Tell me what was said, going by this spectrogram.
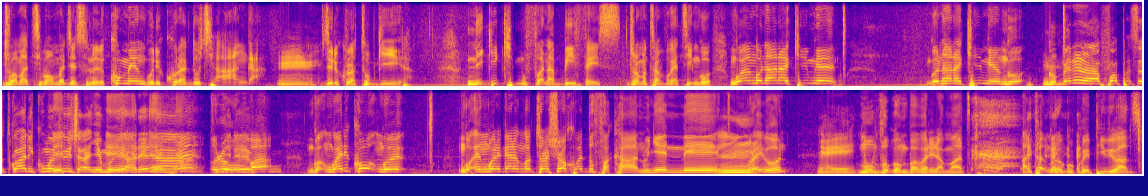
Dramati bambaje ati none kumenga uri kuraducanga Mm. ivyo uri kuratubwira. Ni giki mufana Bface? Dramati aravuga ati ngo ngo ntara kimwe ngo ntara kimwe ngo ngo mbere na rafuwa pase twari kumwe twicaranye muri Eh, arena eh, urumva? Ngo ngo ariko ngo ngo ngo regare ngo turashobora kuba dufa akantu nyene Mm. urabibona Eh. mu mvugo mbabarira amatwi atangura gukwepa ibibazo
